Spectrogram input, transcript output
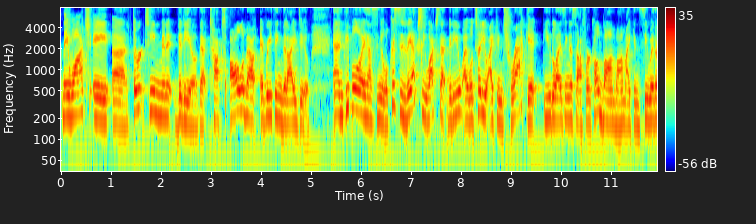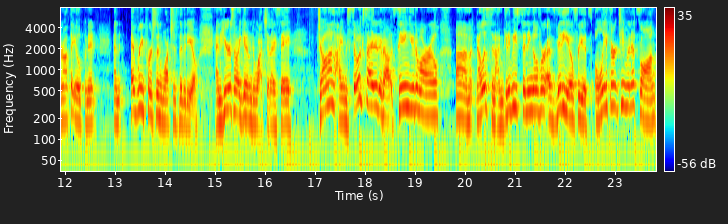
they watch a uh, 13 minute video that talks all about everything that I do. And people always ask me, well, Christy, do they actually watch that video? I will tell you, I can track it utilizing a software called BombBomb. I can see whether or not they open it, and every person watches the video. And here's how I get them to watch it I say, John, I am so excited about seeing you tomorrow. Um, now, listen, I'm going to be sending over a video for you. It's only 13 minutes long,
